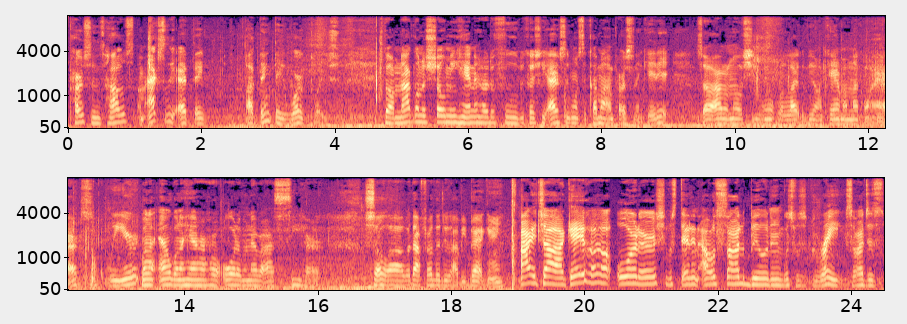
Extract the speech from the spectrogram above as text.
person's house. I'm actually at they, I think they workplace. So I'm not gonna show me handing her the food because she actually wants to come out in person and get it. So I don't know if she would like to be on camera. I'm not gonna ask. Weird. But I am gonna hand her her order whenever I see her. So uh, without further ado, I'll be back, gang. All right, y'all, I gave her order. She was standing outside the building, which was great. So I just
